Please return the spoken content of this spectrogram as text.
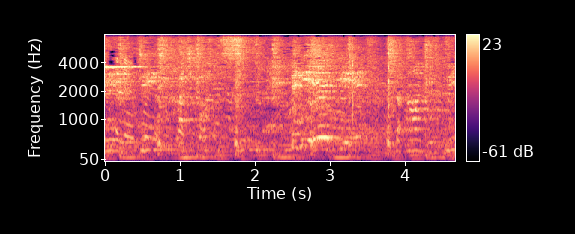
Hello, Jane. Watch your The aunt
